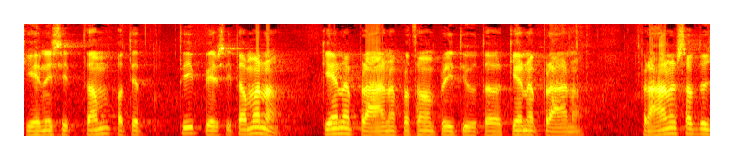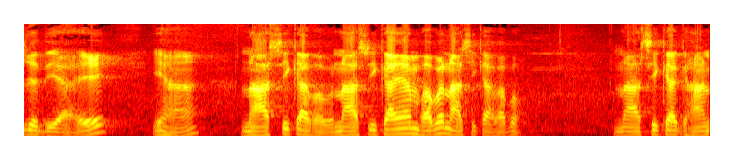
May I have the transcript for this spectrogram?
केन सितम पतित पेशित मन, केन प्राण प्रथम प्रीति उत केन प्राण। प्राण शब्द जो दिया है, यहाँ नासिका भव नासिकायाम भव, नासिका भव। नासिका घ्राण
